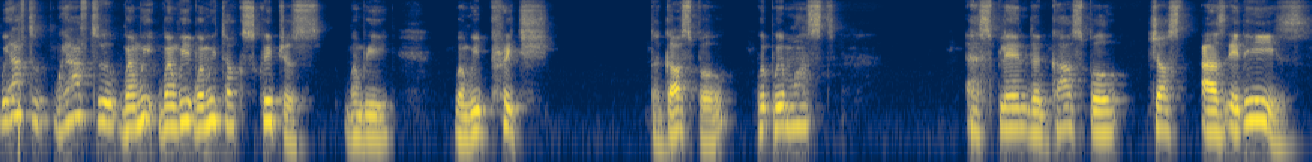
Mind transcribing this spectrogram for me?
we have to we have to when we when we when we talk scriptures, when we when we preach the gospel, we, we must explain the gospel just as it is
